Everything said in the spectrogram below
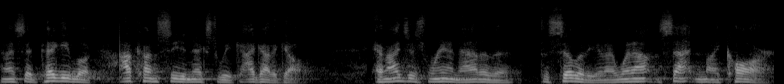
And I said, Peggy, look, I'll come see you next week. I got to go. And I just ran out of the facility and I went out and sat in my car.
